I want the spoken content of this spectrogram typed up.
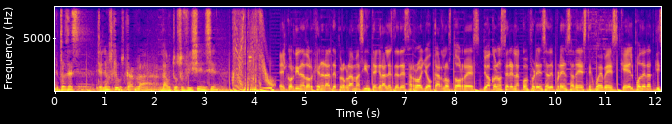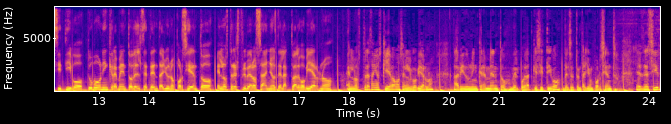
Entonces, tenemos que buscar la, autosuficiencia. El coordinador general de programas integrales de desarrollo, Carlos Torres, dio a conocer en la conferencia de prensa de este jueves que el poder adquisitivo tuvo un incremento del 71% en los tres primeros años del actual gobierno. En los tres años que llevamos en el gobierno ha habido un incremento del poder adquisitivo del 71%. Es decir,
